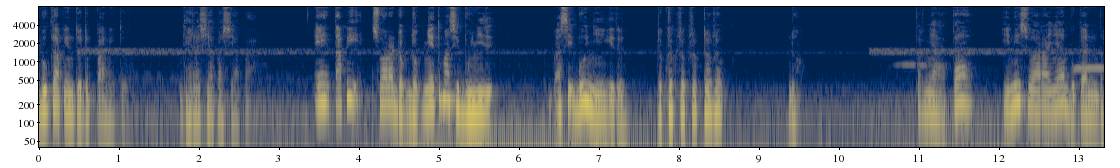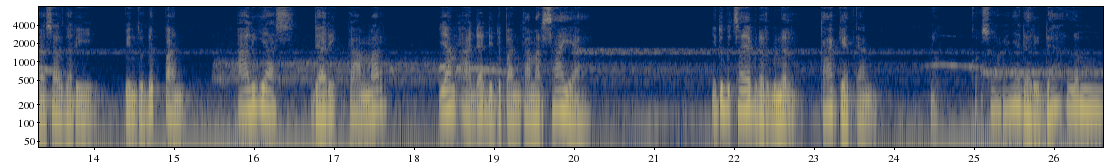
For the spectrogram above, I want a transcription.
buka pintu depan itu, nggak ada siapa-siapa. Eh tapi suara dok-doknya itu masih bunyi, masih bunyi gitu. Dok, dok, dok, dok, dok, dok. Loh. Ternyata ini suaranya bukan berasal dari pintu depan, alias dari kamar yang ada di depan kamar saya. Itu saya benar-benar kaget kan. Loh, kok suaranya dari dalam?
